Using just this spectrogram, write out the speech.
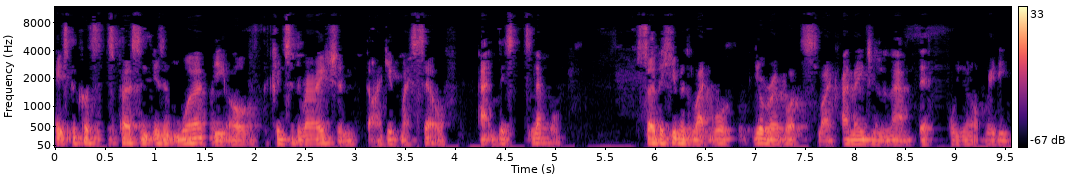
it's because this person isn't worthy of the consideration that I give myself at this level. So the humans are like, well, you're robots. Like I made you in the lab, therefore you're not really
